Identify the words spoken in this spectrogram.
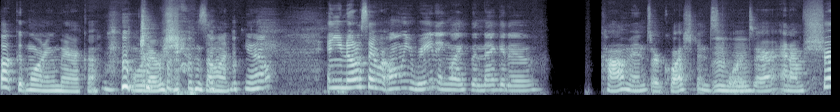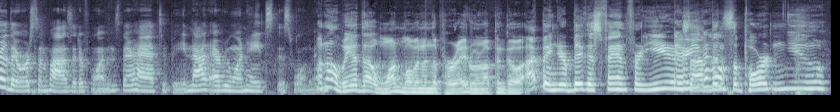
fuck Good Morning America or whatever she was on, you know? And you notice they were only reading like the negative comments or questions Mhm. towards her, and I'm sure there were some positive ones. There had to be. Not everyone hates this woman. Well, no, we had that one woman in the parade run up and go, I've been your biggest fan for years. I've go. been supporting you.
